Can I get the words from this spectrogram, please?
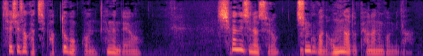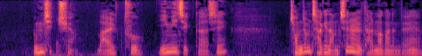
셋이서 같이 밥도 먹곤 했는데요. 시간이 지날수록 친구가 너무나도 변하는 겁니다. 음식 취향, 말투, 이미지까지 점점 자기 남친을 닮아가는데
